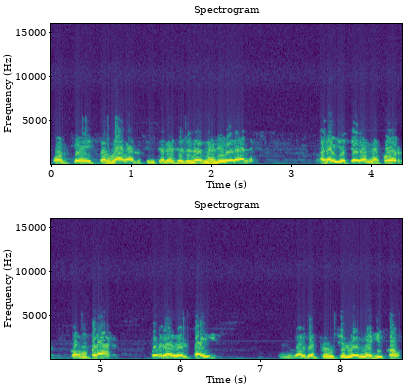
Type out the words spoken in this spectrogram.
porque estorbaba los intereses de los neoliberales. Para ellos era mejor comprar fuera del país en lugar de producirlo en México,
